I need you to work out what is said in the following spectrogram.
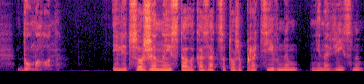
— думал он. И лицо жены стало казаться тоже противным, ненавистным.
